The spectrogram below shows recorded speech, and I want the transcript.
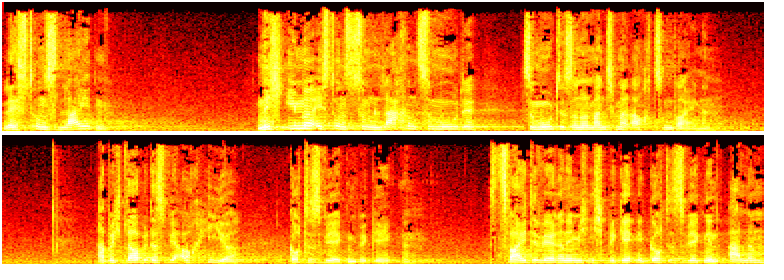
lässt uns leiden. Nicht immer ist uns zum Lachen zumute, zumute, sondern manchmal auch zum Weinen. Aber ich glaube, dass wir auch hier Gottes Wirken begegnen. Das Zweite wäre nämlich, ich begegne Gottes Wirken in allem,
